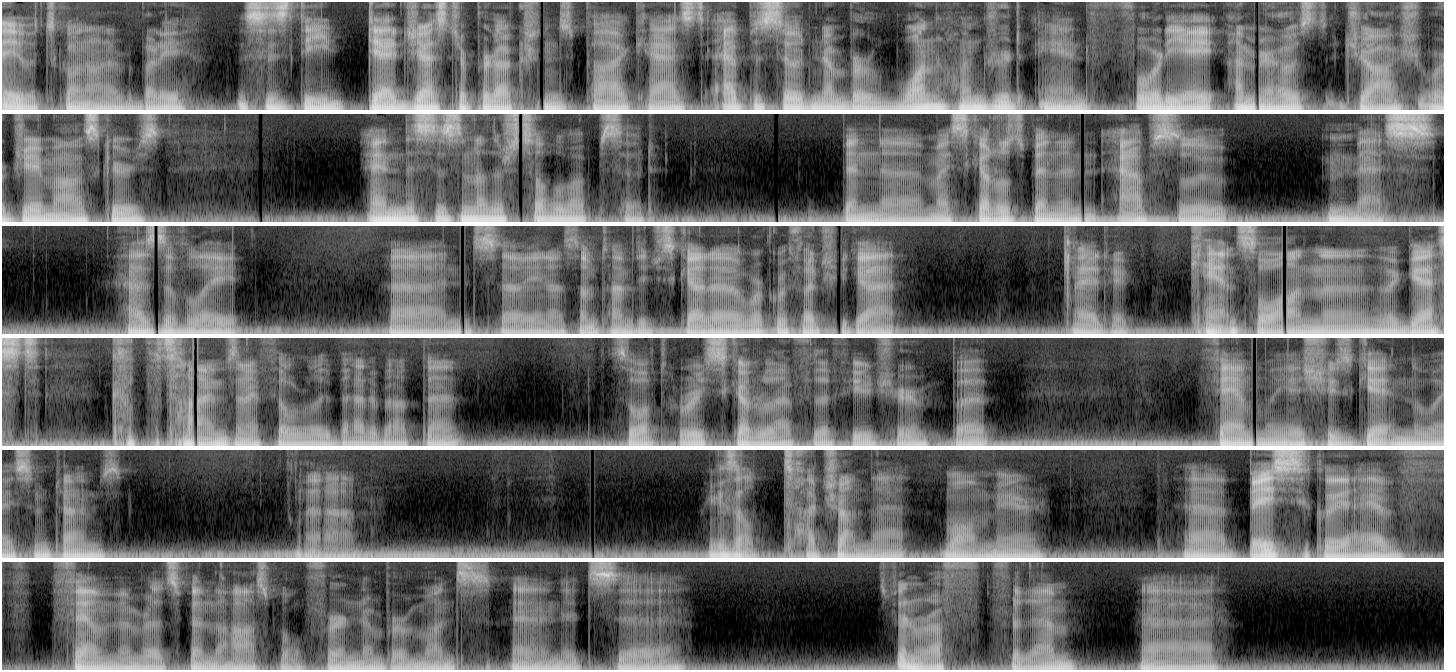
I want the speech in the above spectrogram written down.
Hey, what's going on, everybody? This is the Dead Jester Productions podcast, episode number 148. I'm your host, Josh or J Moskers, and this is another solo episode. Been uh, my schedule's been an absolute mess as of late, uh, and so you know sometimes you just gotta work with what you got. I had to cancel on the, the guest a couple times, and I feel really bad about that. So I'll have to reschedule that for the future, but family issues get in the way sometimes. Uh, I guess I'll touch on that while I'm here. Uh, basically, I have a family member that's been in the hospital for a number of months, and it's uh, it's been rough for them. Uh,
